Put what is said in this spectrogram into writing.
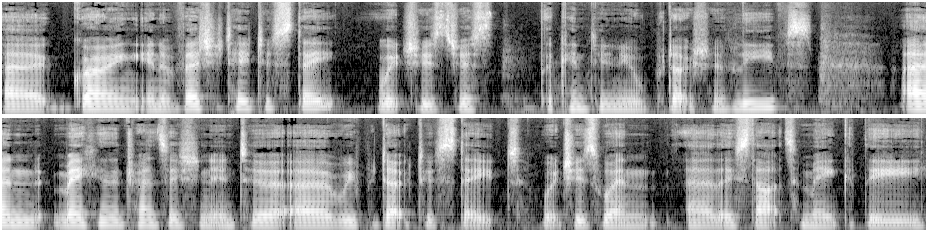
uh, growing in a vegetative state, which is just the continual production of leaves, and making the transition into a reproductive state, which is when uh, they start to make the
